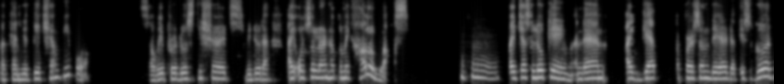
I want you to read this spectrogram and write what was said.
but can you teach young people? So we produce t-shirts, we do that. I also learned how to make hollow blocks mm -hmm. by just looking. And then I get a person there that is good.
